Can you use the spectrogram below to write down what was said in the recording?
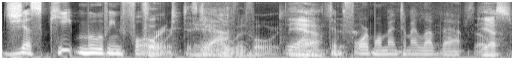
just keep moving forward. forward, just keep yeah. moving forward. Yeah, Yeah. to forward momentum. I love that. Yes.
